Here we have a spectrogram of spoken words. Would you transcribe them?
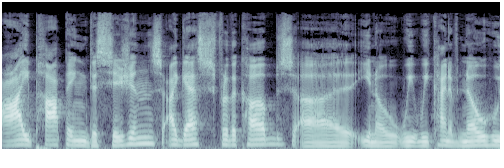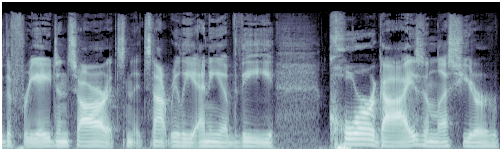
eye popping decisions, I guess, for the Cubs. Uh, you know, we, we kind of know who the free agents are. It's it's not really any of the core guys unless you're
